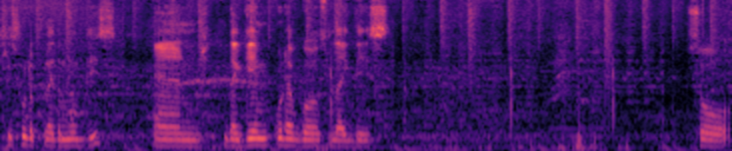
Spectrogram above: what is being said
he should played the move this and the game could have goes like this. So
